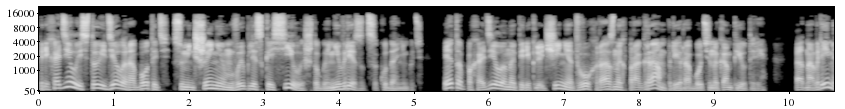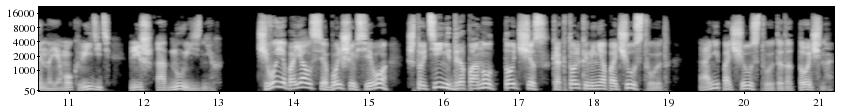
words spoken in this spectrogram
Приходилось то и дело работать с уменьшением выплеска силы, чтобы не врезаться куда-нибудь. Это походило на переключение двух разных программ при работе на компьютере. Одновременно я мог видеть лишь одну из них. Чего я боялся больше всего, что тени драпанут тотчас, как только меня почувствуют. Они почувствуют, это точно.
